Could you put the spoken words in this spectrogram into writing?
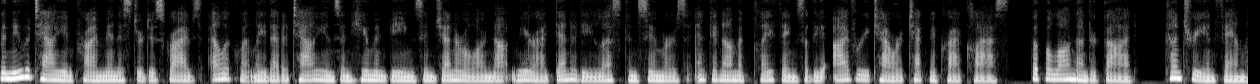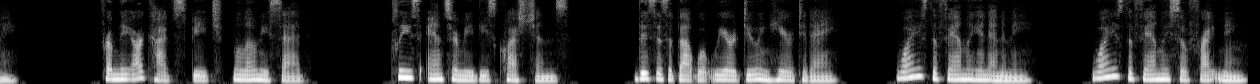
The new Italian prime minister describes eloquently that Italians and human beings in general are not mere identity-less consumers economic playthings of the ivory tower technocrat class, but belong under God, country and family. From the archived speech, Meloni said, Please answer me these questions. This is about what we are doing here today. Why is the family an enemy? Why is the family so frightening?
